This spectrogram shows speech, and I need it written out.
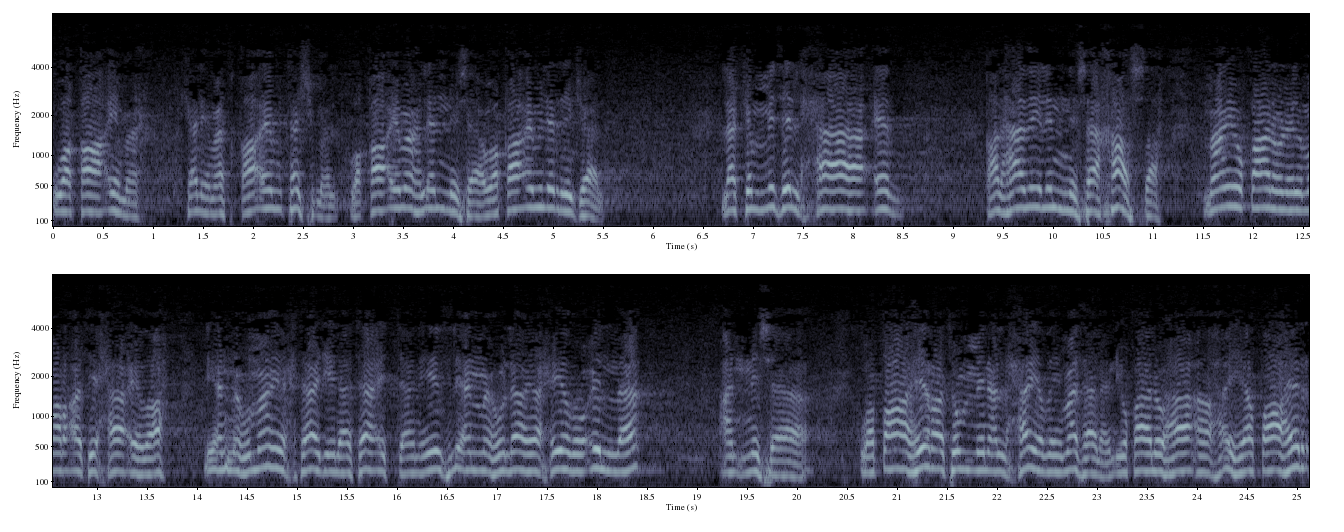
وقائمة. كلمة قائم تشمل وقائمة للنساء وقائم للرجال. لكن مثل حائض قال هذه للنساء خاصة. ما يقال للمرأة حائضة لأنه ما يحتاج إلى تاء التانيث لأنه لا يحيض إلا النساء. وطاهرة من الحيض مثلا يقال هي طاهر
